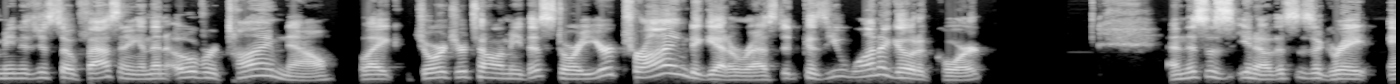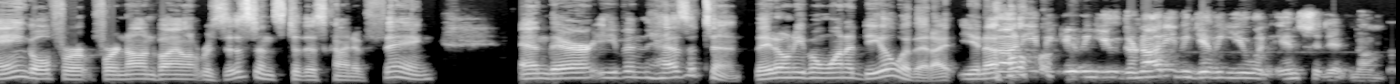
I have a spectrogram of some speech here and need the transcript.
I mean, it's just so fascinating. And then over time now, like George, you're telling me this story. You're trying to get arrested because you want to go to court. And this is, you know, this is a great angle for for nonviolent resistance to this kind of thing and they're even hesitant. They don't even want to deal with it. I, you know, not even giving you. They're not even giving you an incident number.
